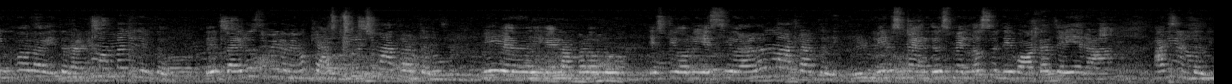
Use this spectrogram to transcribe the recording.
ఇన్వాల్వ్ అవుతారని మమ్మల్ని తింటారు బైరోజు మేడం ఏమో క్యాస్ట్ గురించి మాట్లాడతారు. మీరు లంబడోళ్ళు ఎస్టీ వాళ్ళు ఎస్సీ వాళ్ళని మాట్లాడుతుంది మీరు స్మెల్ స్మెల్ వస్తుంది వాటర్ చేయరా అని అంటది.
